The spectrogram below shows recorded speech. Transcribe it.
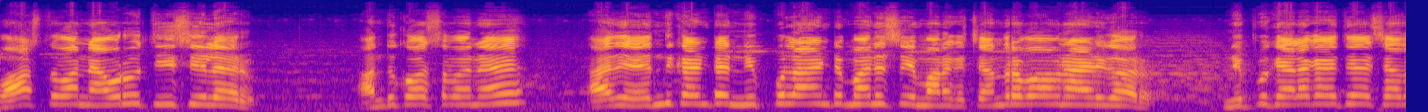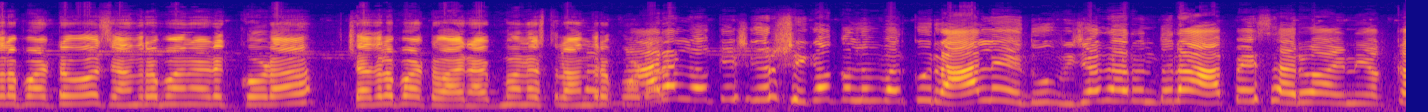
వాస్తవాన్ని ఎవరూ తీసిలేరు. అందుకోసమనే అది ఎందుకంటే నిప్పు లాంటి మనిషి మనకి చంద్రబాబు నాయుడు గారు. నిప్పుకి ఎలాగైతే చెదలపట్టవో చంద్రబాబు నాయుడుకి కూడా చెదలపట్టు ఆయన అభిమానస్తులు అందరూ కూడా. నారా లోకేష్ గారు శ్రీకాకుళం వరకు రాలేదు. విజయనగరంతోనే ఆపేశారు ఆయన యొక్క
